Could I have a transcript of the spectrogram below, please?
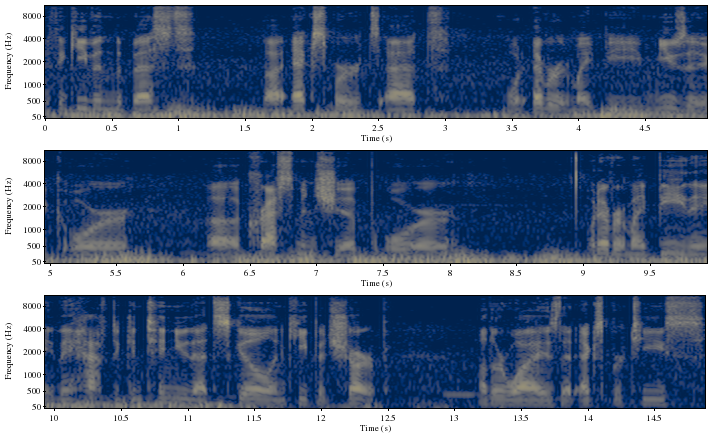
I think even the best uh, experts at whatever it might be music or uh, craftsmanship or whatever it might be they, they have to continue that skill and keep it sharp. Otherwise that expertise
